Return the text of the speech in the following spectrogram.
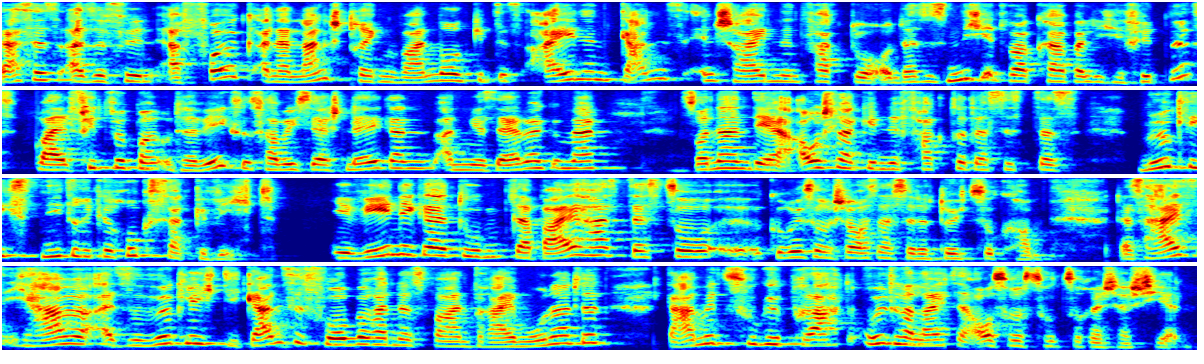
dass es also für den Erfolg einer Langstreckenwanderung gibt es einen ganz entscheidenden Faktor. Und das ist nicht etwa körperliche Fitness, weil fit wird man unterwegs, das habe ich sehr schnell dann an mir selber gemerkt, sondern der ausschlaggebende Faktor, das ist das möglichst niedrige Rucksackgewicht. Je weniger du dabei hast, desto äh, größere Chancen hast du da durchzukommen. Das heißt, ich habe also wirklich die ganze Vorbereitung, das waren drei Monate, damit zugebracht, ultraleichte Ausrüstung zu recherchieren.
